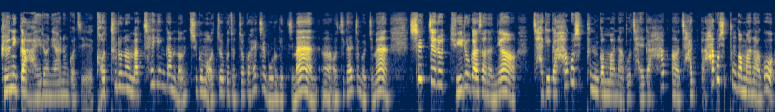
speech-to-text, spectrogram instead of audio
그러니까 아이러니 하는 거지. 겉으로는 막 책임감 넘치고 뭐 어쩌고 저쩌고 할 줄 모르겠지만, 어, 어떻게 할줄 모르지만, 실제로 뒤로 가서는요, 자기가 하고 싶은 것만 하고, 자기가 하, 어, 자, 하고 싶은 것만 하고,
